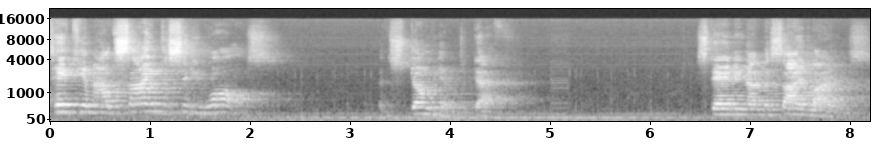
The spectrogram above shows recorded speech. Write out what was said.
take him outside the city walls and stone him to death. Standing on the sidelines,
